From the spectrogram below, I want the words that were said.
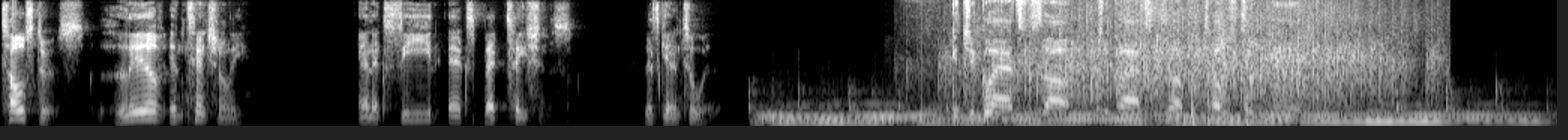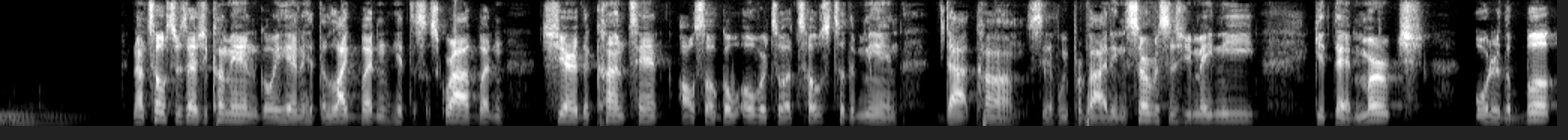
Toasters, live intentionally and exceed expectations. Let's get into it. Get your glasses up. Get your glasses up. A toast to the men. Now, Toasters, as you come in, go ahead and hit the like button, hit the subscribe button, share the content. Also, go over to a toast to the men.com. See if we provide any services you may need. Get that merch order the book.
